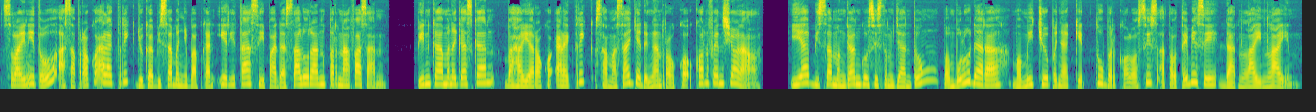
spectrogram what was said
Selain itu, asap rokok elektrik juga bisa menyebabkan iritasi pada saluran pernafasan. Pinka menegaskan bahaya rokok elektrik sama saja dengan rokok konvensional. Ia bisa mengganggu sistem jantung, pembuluh darah, memicu penyakit tuberkulosis atau TBC, dan lain-lain.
